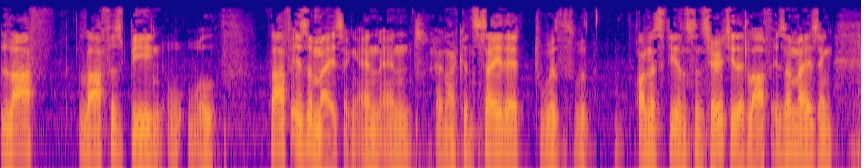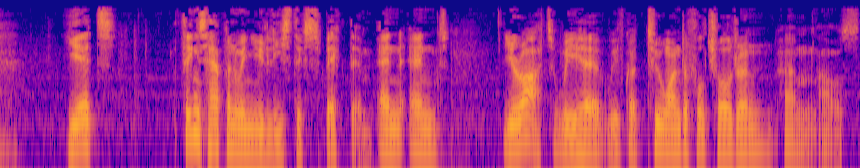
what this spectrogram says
life laugh has been, well, life is amazing. And, and, and I can say that with, with honesty and sincerity that life is amazing. Yet things happen when you least expect them. And, and you're right. We have, we've got two wonderful children. Um, I was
